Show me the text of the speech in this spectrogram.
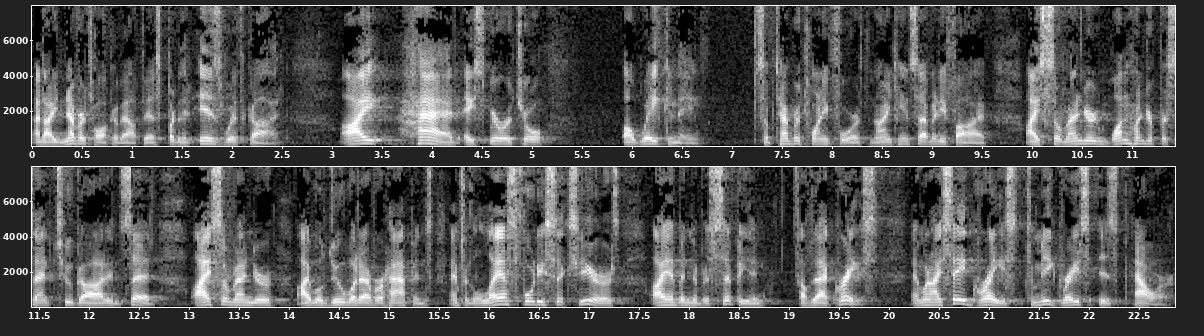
and I never talk about this, but it is with God. I had a spiritual awakening September 24th, 1975. I surrendered 100% to God and said, I surrender, I will do whatever happens. And for the last 46 years, I have been the recipient of that grace. And when I say grace, to me, grace is power.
